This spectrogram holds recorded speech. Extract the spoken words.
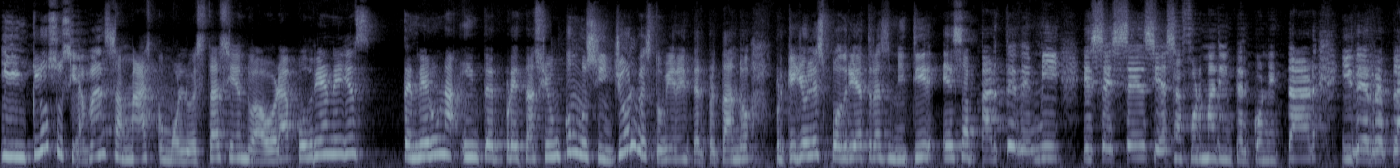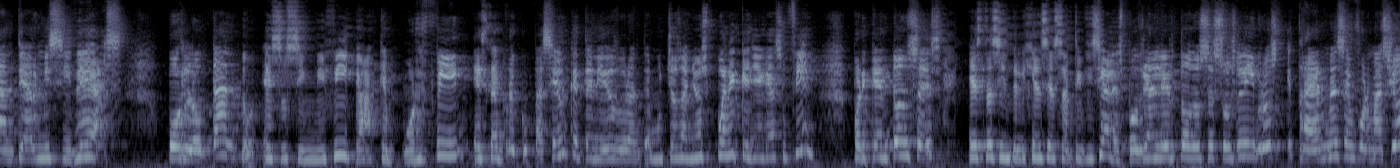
E incluso si avanza más como lo está haciendo ahora, podrían ellas tener una interpretación como si yo lo estuviera interpretando, porque yo les podría transmitir esa parte de mí, esa esencia, esa forma de interconectar y de replantear mis ideas. Por lo tanto, eso significa que por fin esta preocupación que he tenido durante muchos años puede que llegue a su fin, porque entonces estas inteligencias artificiales podrían leer todos esos libros, traerme esa información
